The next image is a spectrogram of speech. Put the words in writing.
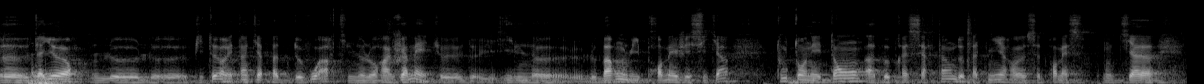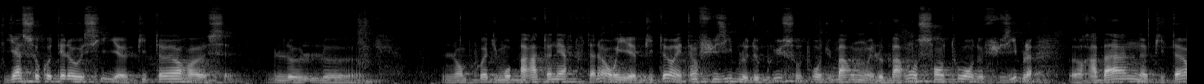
Euh, d'ailleurs, le, Peter est incapable de voir qu'il ne l'aura jamais. Que il le baron lui promet Jessica, tout en étant à peu près certain de ne pas tenir cette promesse. Donc il y a, il y a ce côté-là aussi. Peter, le, l'emploi du mot paratonnerre tout à l'heure, oui, Peter est un fusible de plus autour du baron, et le baron s'entoure de fusibles, euh, Raban, Peter,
